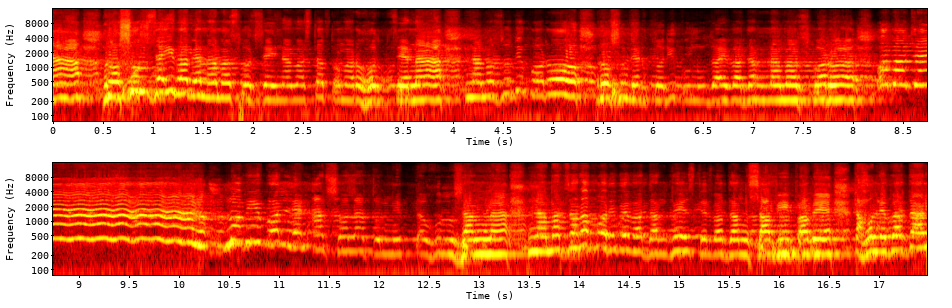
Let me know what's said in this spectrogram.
না। রসুল যেইভাবে নামাজ পড়ছে, এই নামাজটা তোমার হচ্ছে না। নামাজ যদি পড়ো, রসুলের তরিক অনুযায়ী বাজার নামাজ পড়ো। ও বাজার বললেন, আসলাতুল মিফতাহুল জান্নাহ, নামাজ যারা পড়বে, বাদান বেহেশতের বাদান সাফি পাবে। তাহলে বাদান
